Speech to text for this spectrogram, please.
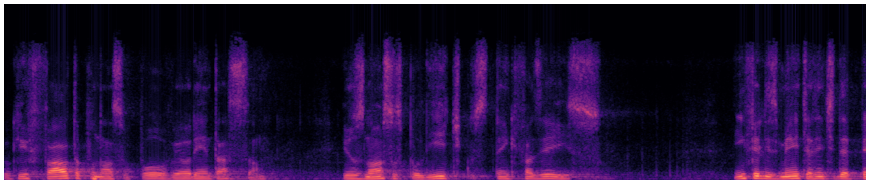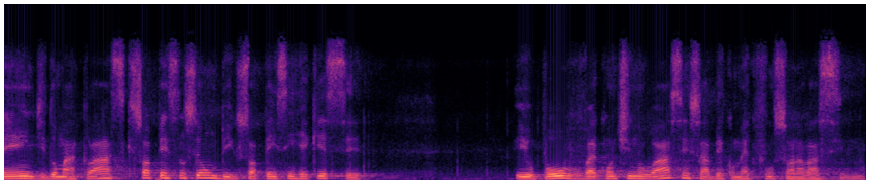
o que falta para o nosso povo é orientação. E os nossos políticos têm que fazer isso. Infelizmente, a gente depende de uma classe que só pensa no seu umbigo, só pensa em enriquecer. E o povo vai continuar sem saber como é que funciona a vacina.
